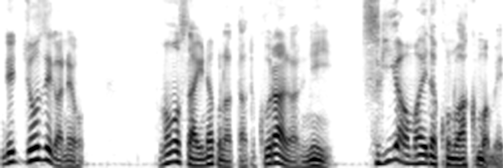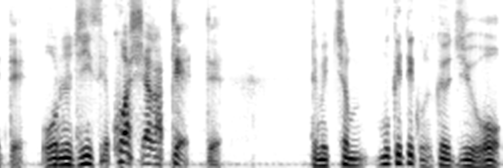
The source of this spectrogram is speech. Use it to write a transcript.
で、ジョゼがね、モンスターいなくなった後、クララに、次はお前だ、この悪魔めって。俺の人生を壊しやがってって。で、めっちゃ向けてくるんですけど、銃を。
